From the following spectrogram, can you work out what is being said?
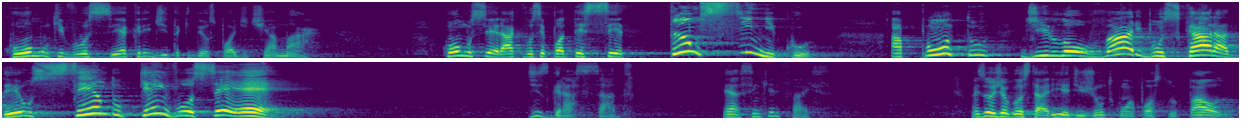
Como que você acredita que Deus pode te amar? Como será que você pode ter ser tão cínico a ponto de louvar e buscar a Deus sendo quem você é? Desgraçado. É assim que ele faz. Mas hoje eu gostaria de, junto com o apóstolo Paulo,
